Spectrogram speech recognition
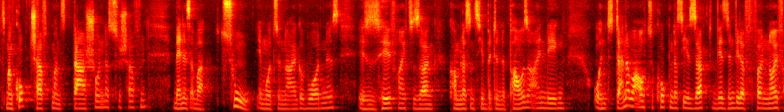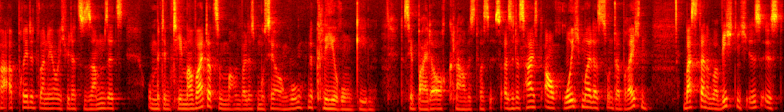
Dass man guckt, schafft man es da schon, das zu schaffen. Wenn es aber zu emotional geworden ist, ist es hilfreich zu sagen, komm, lass uns hier bitte eine Pause einlegen und dann aber auch zu gucken, dass ihr sagt, wir sind wieder neu verabredet, wann ihr euch wieder zusammensetzt um mit dem Thema weiterzumachen, weil es muss ja irgendwo eine Klärung geben, dass ihr beide auch klar wisst, was ist. Also das heißt auch ruhig mal das zu unterbrechen. Was dann aber wichtig ist, ist,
